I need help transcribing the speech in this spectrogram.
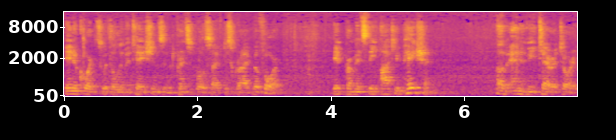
in accordance with the limitations and the principles I've described before. It permits the occupation of enemy territory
